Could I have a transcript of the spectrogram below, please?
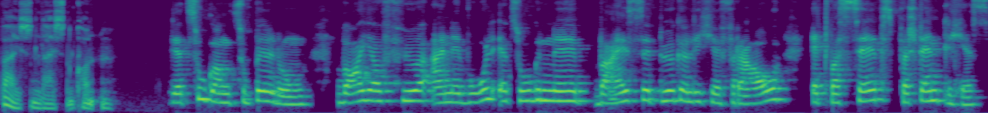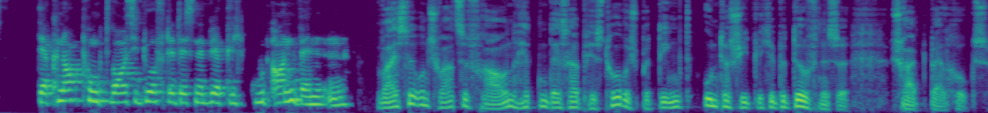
Weißen leisten konnten. Der Zugang zu Bildung war ja für eine wohlerzogene, weiße, bürgerliche Frau etwas Selbstverständliches. Der Knackpunkt war, sie durfte das nicht wirklich gut anwenden. Weiße und schwarze Frauen hätten deshalb historisch bedingt unterschiedliche Bedürfnisse, schreibt Bell Hooks.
